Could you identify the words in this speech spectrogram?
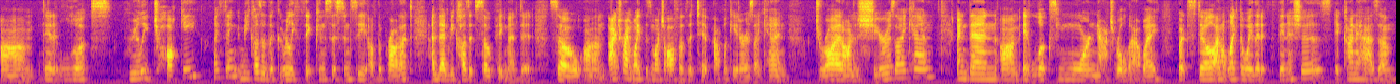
um, that it looks really chalky, I think, because of the really thick consistency of the product and then because it's so pigmented. So um, I try and wipe as much off of the tip applicator as I can, draw it on as sheer as I can, and then um, it looks more natural that way. But still, I don't like the way that it finishes. It kind of has um,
